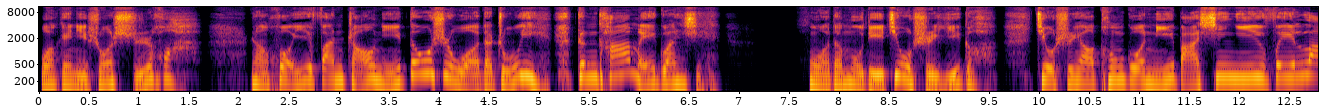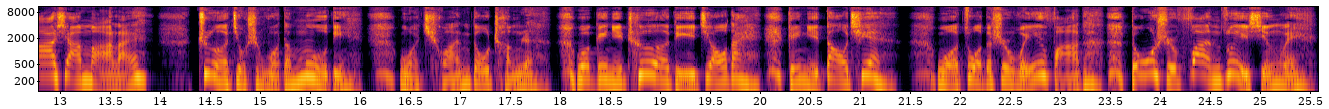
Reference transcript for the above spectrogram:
我给你说实话，让霍一帆找你都是我的主意，跟他没关系。”我的目的就是一个，就是要通过你把辛一飞拉下马来，这就是我的目的。我全都承认，我给你彻底交代，给你道歉。我做的是违法的，都是犯罪行为，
